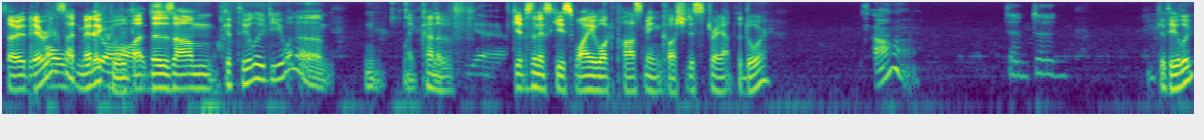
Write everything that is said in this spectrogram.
So they're Oh, inside medical, God. but there's um Cthulhu. Do you want to like kind of Yeah. give us an excuse why you walked past me and cost you just straight out the door? Oh. Dun dun. Cthulhu,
